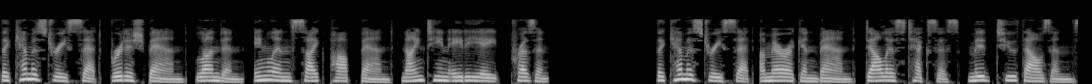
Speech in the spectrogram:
The Chemistry Set British band, London, England Psych Pop Band, 1988–present The Chemistry Set American band, Dallas, Texas, mid-2000s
